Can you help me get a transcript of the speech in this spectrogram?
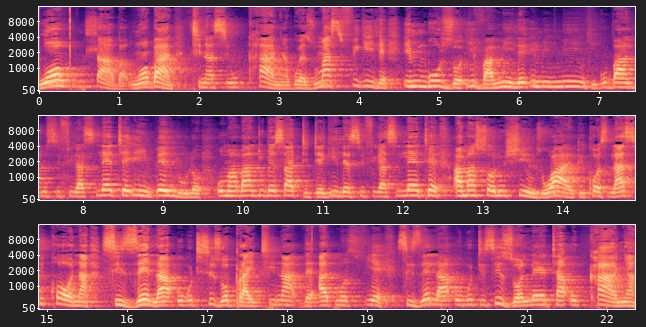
wonke umhlaba ngobani thina siukhanya kwezwe. Uma sifikile imibuzo ivamile iminingi kubantu sifika silethe impendulo uma abantu besadidekile sifika silethe ama solutions why? Because la sikhona size la ukuthi sizobrightina the atmosphere size la ukuthi sizoletha ukukhanya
